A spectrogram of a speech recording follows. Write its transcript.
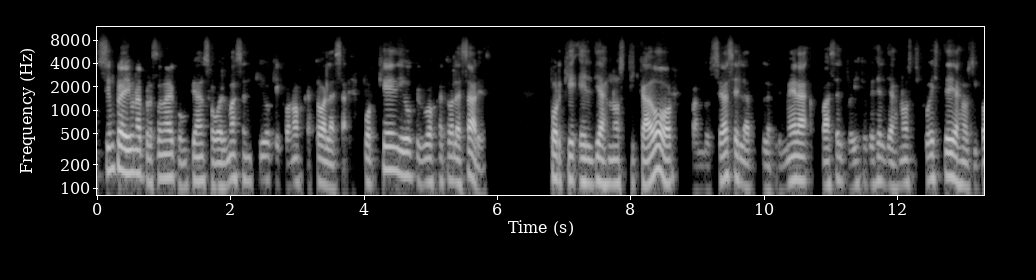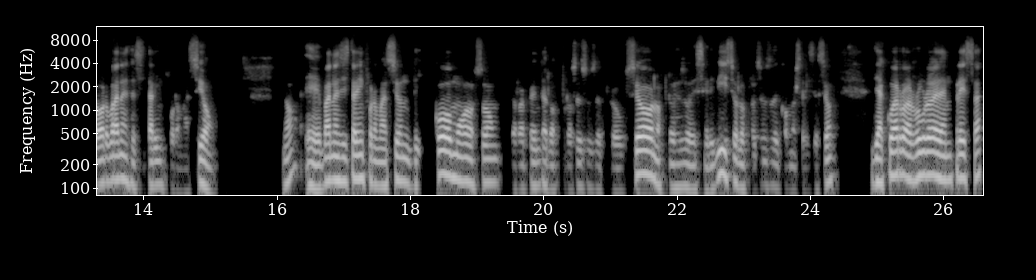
Siempre hay una persona de confianza o el más antiguo que conozca todas las áreas. ¿Por qué digo que conozca todas las áreas? Porque el diagnosticador, cuando se hace la, primera fase del proyecto, que es el diagnóstico, este diagnosticador va a necesitar información. ¿No? Eh, va a necesitar información de cómo son de repente los procesos de producción, los procesos de servicio, los procesos de comercialización, de acuerdo al rubro de la empresa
